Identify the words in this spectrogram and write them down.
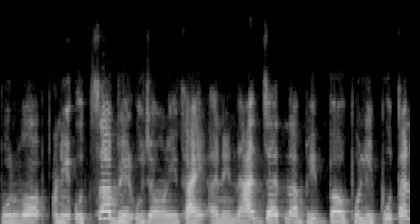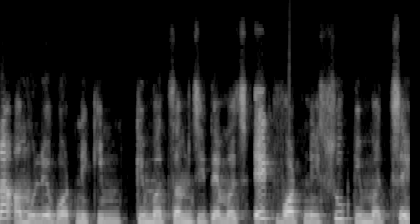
પૂર્વની ઉત્સાહભેર ઉજવણી થાય અને નાત જાતના ભેદભાવ ભૂલી પોતાના અમૂલ્ય વોટની કિંમ- કિંમત સમજી તેમજ એક વોટની શું કિંમત છે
